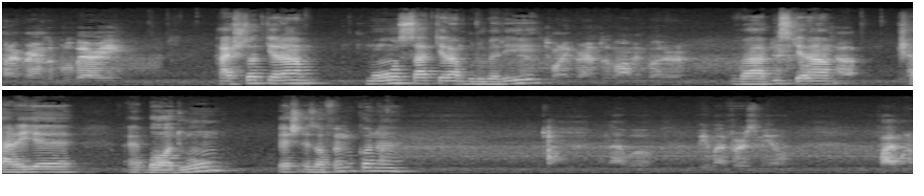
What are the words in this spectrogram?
100 grams of blueberry, 80 گرم موز 100 گرم بلوبری 20 grams of almond butter. و 20 گرم. کره بادوم بهش اضافه می‌کنه And that will be my first meal. Probably one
